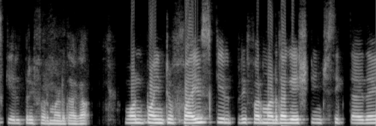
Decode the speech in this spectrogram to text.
scale prefer ಮಾಡಿದಾಗ. One point five scale prefer ಮಾಡಿದಾಗ ಎಷ್ಟು ಇಂಚ್ ಸಿಗ್ತಾ ಇದೆ?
